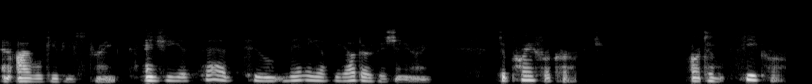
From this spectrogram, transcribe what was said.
and I will give you strength. And she has said to many of the other visionaries to pray for courage, or to seek her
